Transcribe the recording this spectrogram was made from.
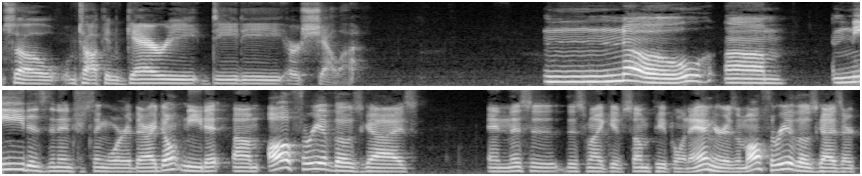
So I'm talking Gary, Didi, or Shella. No. Um, need is an interesting word there. I don't need it. Um, all three of those guys, and this is this might give some people an aneurysm. All three of those guys are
